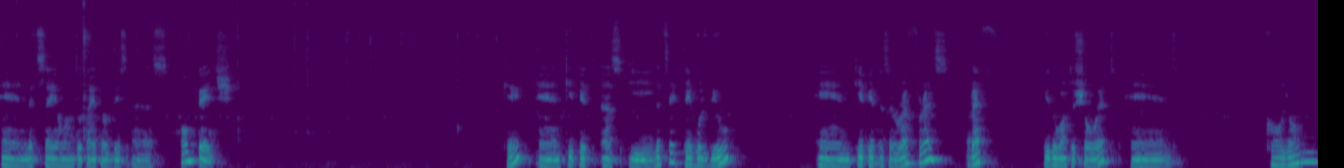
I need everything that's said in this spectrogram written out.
And let's say I want to title this as home page. Okay and keep it as a let's say table view. And keep it as a reference ref we don't want to show it. And column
